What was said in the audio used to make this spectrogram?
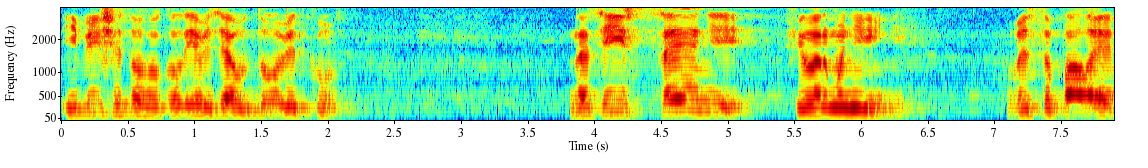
І більше того, коли я взяв довідку, на цій сцені філармонійній виступали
